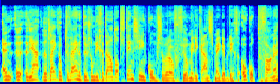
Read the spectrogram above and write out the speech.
En eh, ja, dat lijkt ook te weinig dus om die gedaalde advertentieinkomsten... waarover veel Amerikaanse mediaberichten ook op te vangen.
